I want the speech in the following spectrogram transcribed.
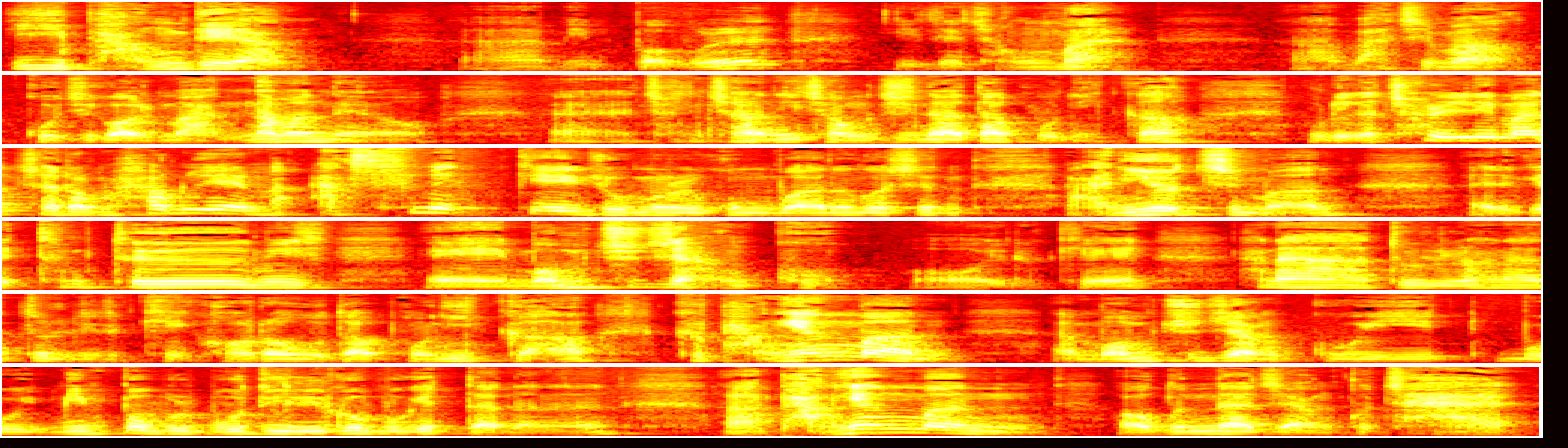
이 방대한 아, 민법을 이제 정말 아, 마지막 고지가 얼마 안 남았네요. 에, 천천히 정진하다 보니까 우리가 천리마처럼 하루에 막 수백 개의 조문을 공부하는 것은 아니었지만 이렇게 틈틈이 에, 멈추지 않고 어, 이렇게 하나 둘 하나 둘 이렇게 걸어오다 보니까 그 방향만 멈추지 않고 이 뭐, 민법을 모두 읽어보겠다는 아, 방향만 어긋나지 않고 잘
